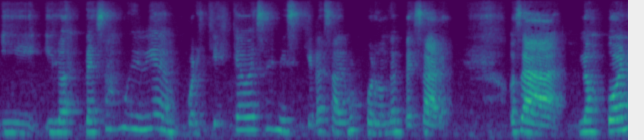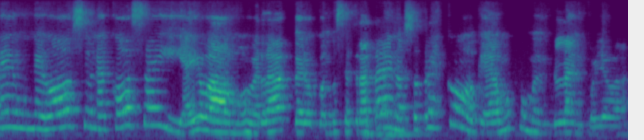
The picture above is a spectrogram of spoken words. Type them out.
Y, y lo expresas muy bien, porque es que a veces ni siquiera sabemos por dónde empezar. o sea, nos ponen un negocio, una cosa y ahí vamos, ¿verdad? Pero cuando se trata de nosotros es como quedamos como en blanco, ya va.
